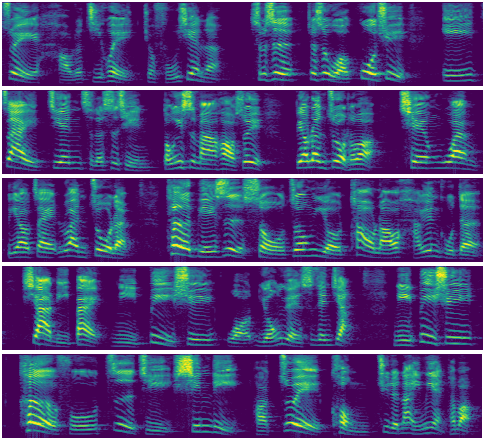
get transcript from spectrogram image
最好的机会就浮现了，是不是？就是我过去一再坚持的事情，懂意思吗？哈，所以不要乱做，好不好？千万不要再乱做了，特别是手中有套牢航运股的，下礼拜你必须，我永远是先讲，你必须克服自己心里哈最恐惧的那一面，好不好？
